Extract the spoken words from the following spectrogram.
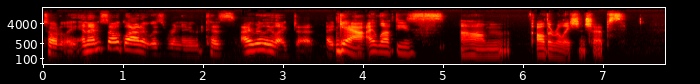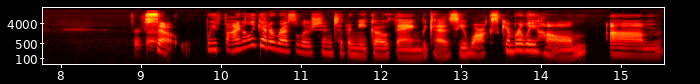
totally. And I'm so glad it was renewed because I really liked it. I. Yeah, I love these, um, all the relationships. For sure. So we finally get a resolution to the Nico thing because he walks Kimberly home um,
